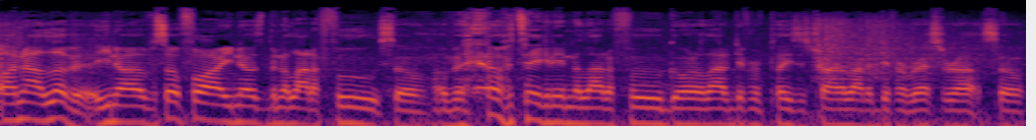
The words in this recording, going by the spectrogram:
Oh no, I love it. You know, so far, you know, it's been a lot of food. So I've been taking in a lot of food, going to a lot of different places, trying a lot of different restaurants. So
